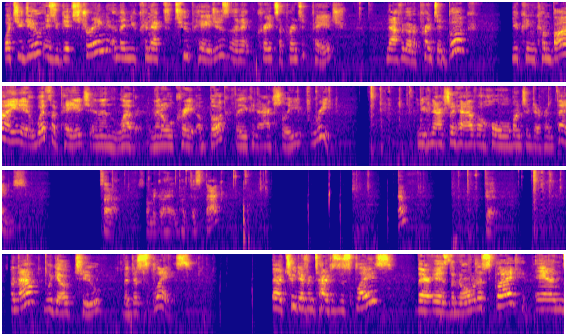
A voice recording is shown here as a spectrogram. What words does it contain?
What you do is you get string and then you connect two pages and then it creates a printed page. Now if we go to printed book, you can combine it with a page and then leather. And then it will create a book that you can actually read. And you can actually have a whole bunch of different things set up. So let me go ahead and put this back. Okay. Good. So now we go to the displays. There are two different types of displays. There is the normal display and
